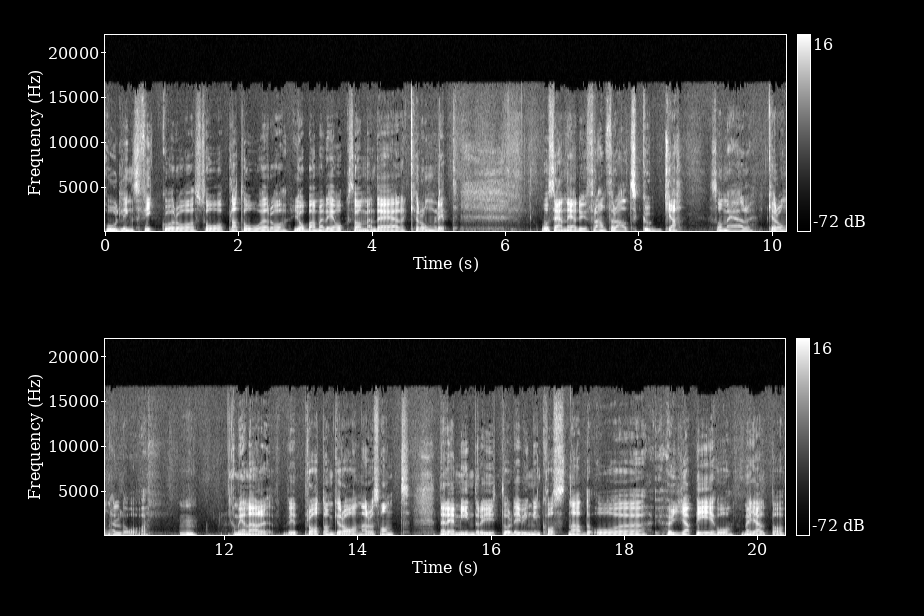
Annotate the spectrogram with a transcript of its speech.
odlingsfickor och så platåer och jobba med det också, men det är krångligt. Och sen är det ju framförallt skugga som är krångel då. Va? Jag menar, vi pratar om granar och sånt. När det är mindre ytor, det är ju ingen kostnad att eh, höja pH med hjälp av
